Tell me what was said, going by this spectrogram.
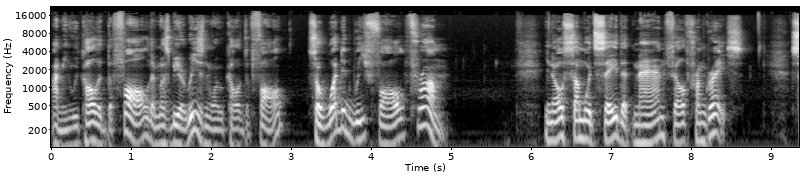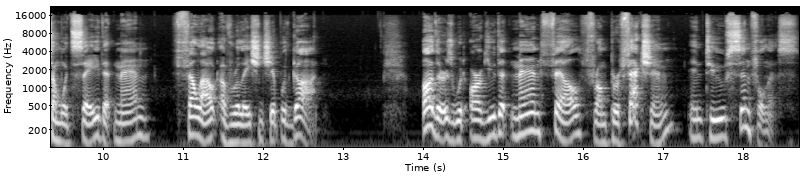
I mean, we call it the fall. There must be a reason why we call it the fall. So, what did we fall from? You know, some would say that man fell from grace. Some would say that man fell out of relationship with God. Others would argue that man fell from perfection into sinfulness.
